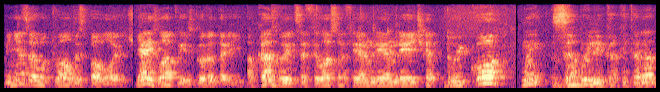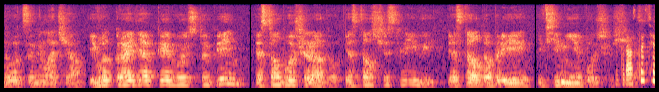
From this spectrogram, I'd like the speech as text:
Меня зовут Валдис Павлович. Я из Латвии, из города Рим. Оказывается, философия Андрея Андреевича Дуйко мы забыли, как это радоваться мелочам. И вот пройдя первую ступень, я стал больше радоваться. Я стал счастливее, я стал добрее и в семье больше счастья. Здравствуйте.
